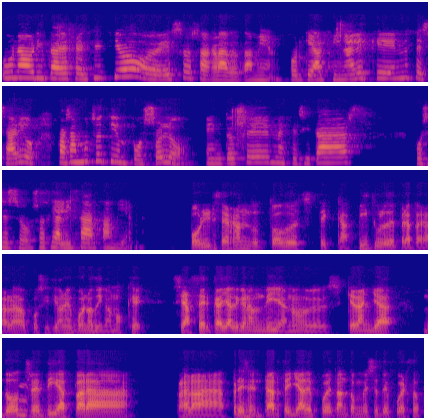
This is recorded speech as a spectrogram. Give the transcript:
una horita de ejercicio, eso es sagrado también, porque al final es que es necesario. Pasas mucho tiempo solo, entonces necesitas pues eso, socializar también. Por ir cerrando todo este capítulo de preparar las oposiciones, bueno, digamos que se acerca ya el gran día, ¿no? Quedan ya dos, tres días para, presentarte ya después de tantos meses de esfuerzo.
